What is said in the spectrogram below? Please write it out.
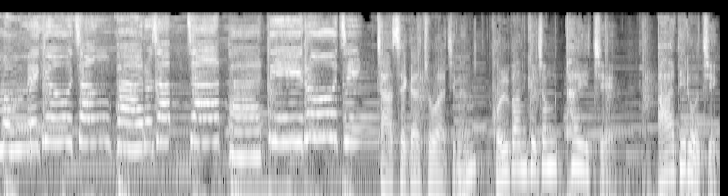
몸매 교정 바로 잡자 바디로직 자세가 좋아지는 골반 교정 타이즈. 바디로직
